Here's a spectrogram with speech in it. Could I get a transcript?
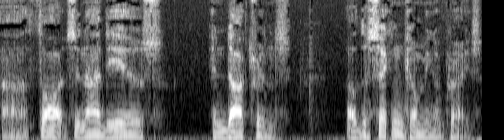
uh, thoughts and ideas and doctrines of the second coming of Christ.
